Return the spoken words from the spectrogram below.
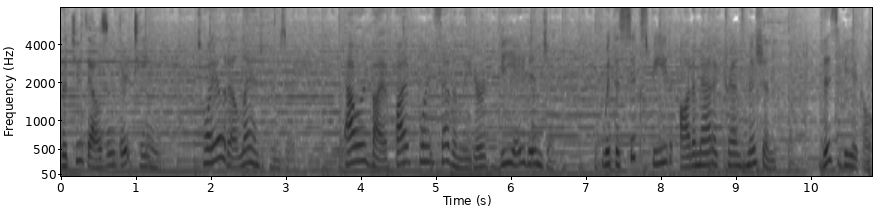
the 2013 Toyota Land Cruiser. Powered by a 5.7 liter V8 engine with a six speed automatic transmission, this vehicle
